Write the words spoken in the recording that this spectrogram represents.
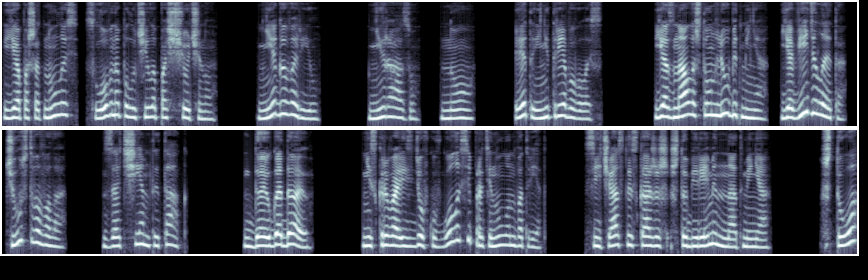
Я пошатнулась, словно получила пощечину. Не говорил. Ни разу. Но это и не требовалось. Я знала, что он любит меня. Я видела это, чувствовала. Зачем ты так? Дай угадаю. Не скрывая издевку в голосе, протянул он в ответ. Сейчас ты скажешь, что беременна от меня. Что?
